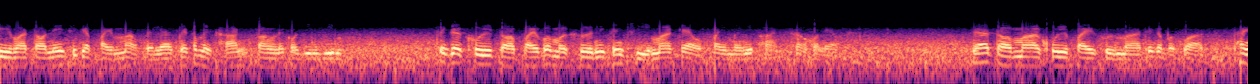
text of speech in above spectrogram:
ดีมาตอนนี้ที่จะไปมากไปแล้ว แต่ก็ไม่ค้านฟังแล้วก็ยิ้มยิ้ม ท่านก็คุยต่อไปว่าเมื่อคืนนี้ฉันขี่ม้าแก้วไปเมืองนิพพานเอาเขาแล้ว แล้วต่อมาคุยไปคุยมาท่านก็บอกว่า ท่าน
